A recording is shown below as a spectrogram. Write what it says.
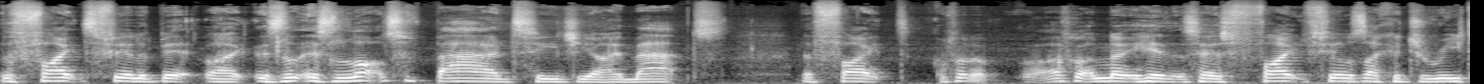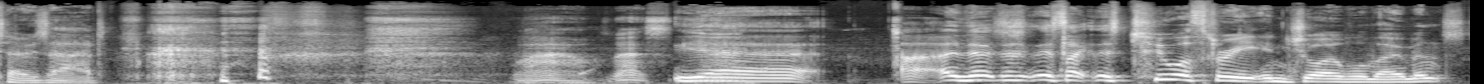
the fights feel a bit like there's there's lots of bad CGI mattes. The fight, I've got, a, I've got a note here that says "fight feels like a Doritos ad." Wow, that's Yeah, uh, there's, there's like there's two or three enjoyable moments,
